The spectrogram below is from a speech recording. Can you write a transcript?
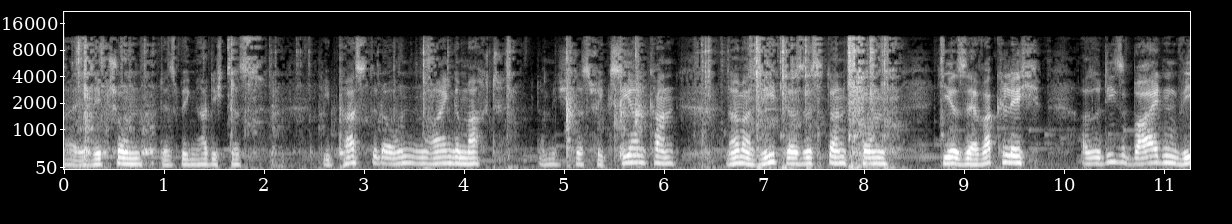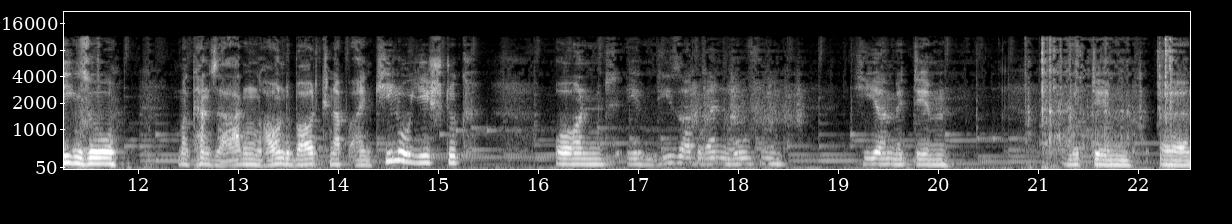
ja, ihr seht schon, deswegen hatte ich das, die Paste da unten reingemacht, damit ich das fixieren kann. Na, man sieht, das ist dann schon hier sehr wackelig. Also diese beiden wiegen so man kann sagen, roundabout knapp ein Kilo je Stück. Und eben dieser Brennofen hier mit dem mit dem äh,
